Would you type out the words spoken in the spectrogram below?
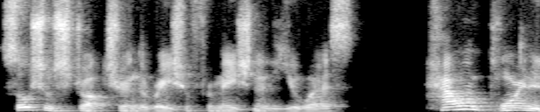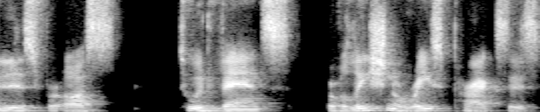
social structure in the racial formation of the US, how important it is for us to advance a relational race praxis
